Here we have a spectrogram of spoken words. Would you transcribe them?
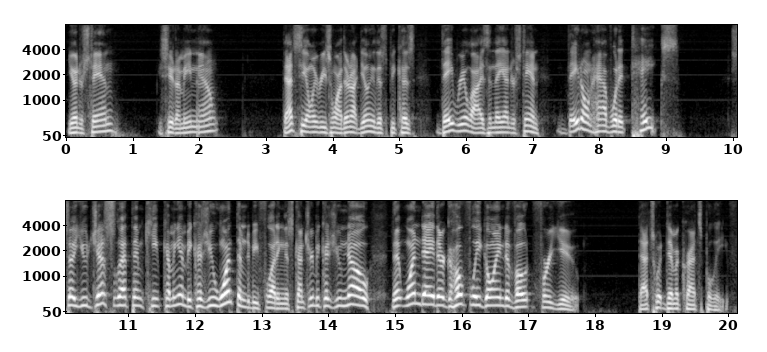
You understand? You see what I mean now? That's the only reason why they're not dealing with this because they realize and they understand they don't have what it takes so you just let them keep coming in because you want them to be flooding this country because you know that one day they're hopefully going to vote for you. That's what Democrats believe.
